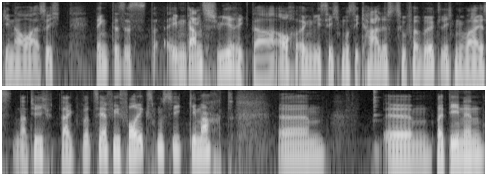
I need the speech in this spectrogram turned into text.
Genau, also ich denke, das ist eben ganz schwierig, da auch irgendwie sich musikalisch zu verwirklichen, weil es natürlich, da wird sehr viel Volksmusik gemacht, ähm, ähm, bei denen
